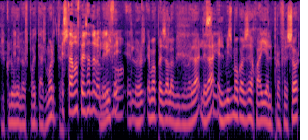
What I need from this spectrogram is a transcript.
El Club de los Poetas Muertos. Estábamos pensando lo mismo. Eh, hemos pensado lo mismo, ¿verdad? Le da el mismo consejo ahí el profesor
